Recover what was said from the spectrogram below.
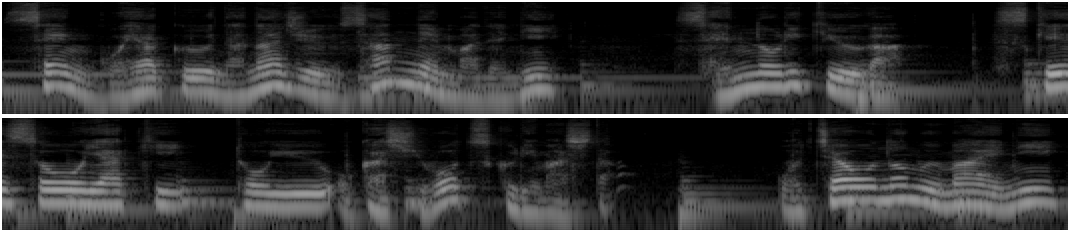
1573年までに千利休がスケソウ焼きというお菓子を作りました。お茶を飲む前に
